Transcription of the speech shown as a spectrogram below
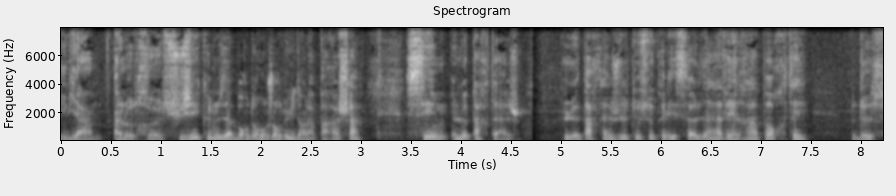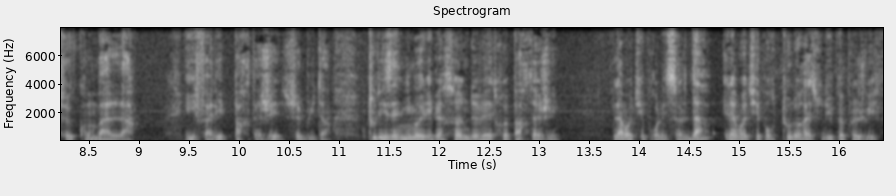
Il y a un autre sujet que nous abordons aujourd'hui dans la paracha, c'est le partage. Le partage de tout ce que les soldats avaient rapporté de ce combat-là il fallait partager ce butin. Tous les animaux et les personnes devaient être partagés. La moitié pour les soldats et la moitié pour tout le reste du peuple juif.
